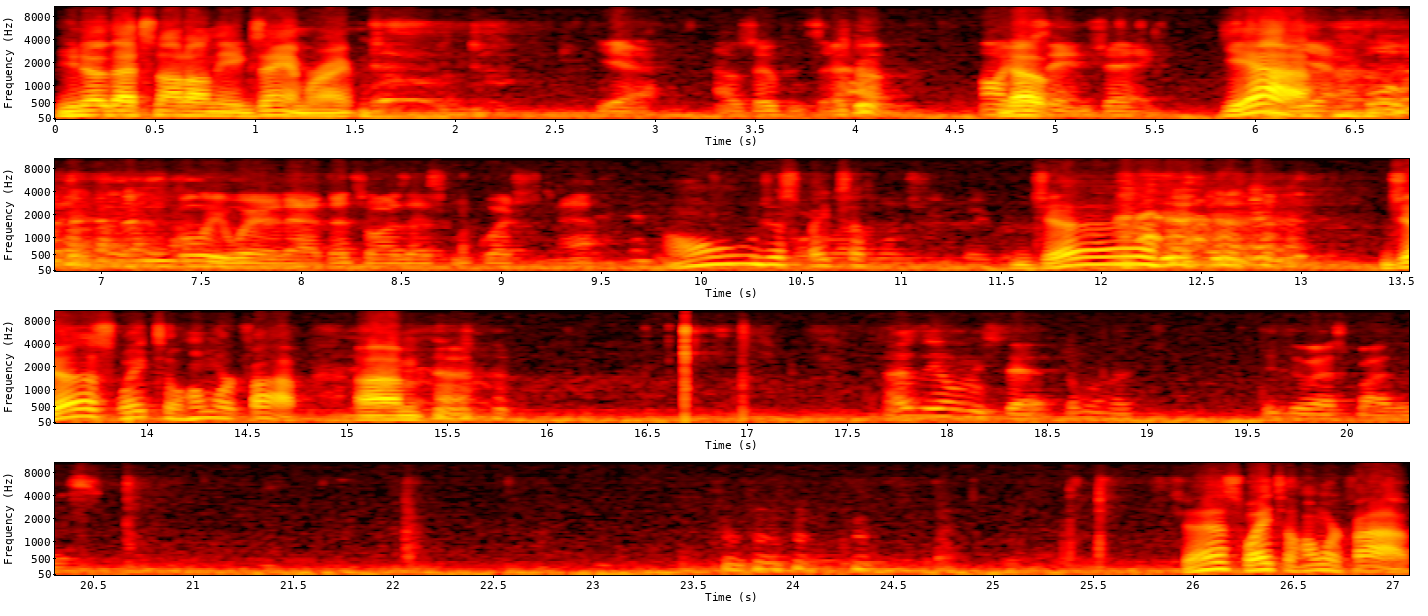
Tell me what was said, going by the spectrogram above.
You know that's not on the exam, right? yeah, I was hoping so. Oh, No. you're saying Chegg. Yeah. Oh, yeah, fully, fully aware of that. That's why I was asking the question. Oh, just wait till just just wait till homework five. Um, That's the only step. Come on. Did the rest by this. just wait till homework five.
